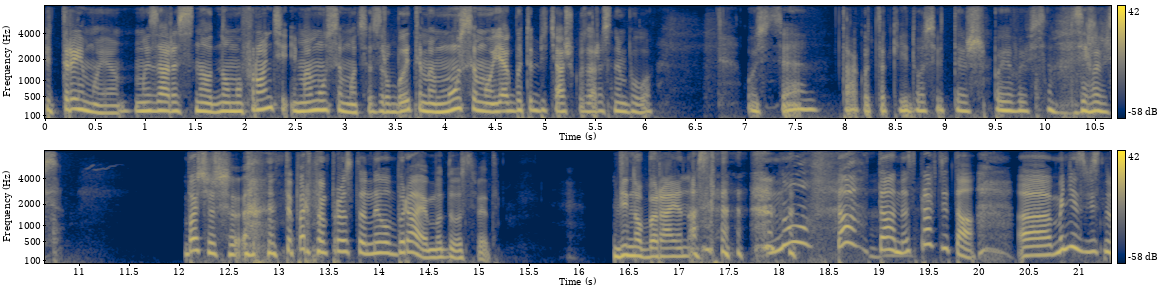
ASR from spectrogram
підтримує. Ми зараз на одному фронті, і ми мусимо це зробити. Ми мусимо, як би тобі тяжко зараз не було. Ось це так, от такий досвід теж появився, з'явився. Бачиш, тепер ми просто не обираємо досвід. Він обирає нас. Ну, так, та, насправді так. Мені, звісно,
